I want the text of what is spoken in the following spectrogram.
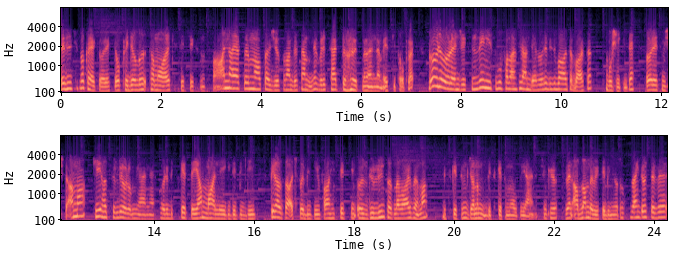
Ve bizi çıplak ayak öğretti. O pedalı tam olarak hissedeceksiniz falan. Anne ayaklarımın altı acıyor falan desem bile böyle sert bir öğretmen annem eski toprak. Böyle öğreneceksiniz en iyisi bu falan filan diye böyle bizi bağırta bağırta bu şekilde öğretmişti. Ama şeyi hatırlıyorum yani böyle bisikletle yan mahalleye gidebildiğim, biraz daha açılabildiğim falan hissettiğim özgürlüğün tadına vardı ama bisikletim canım bisikletim oldu yani. Çünkü ben ablamla birlikte biniyordum. Ben Göztepe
